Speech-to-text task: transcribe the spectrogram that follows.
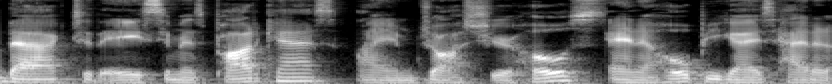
back to the ACMS podcast. I am Josh, your host, and I hope you guys had an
